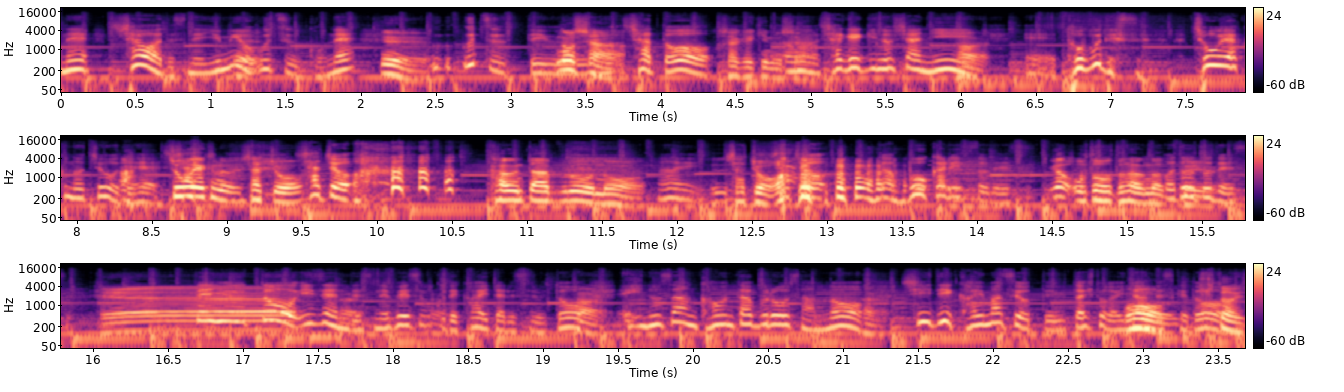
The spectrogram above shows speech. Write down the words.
ね、社はですね弓を撃つ子ね、ええ。う撃つっていうの社社と、射撃の射うん、射撃の射に、はい。えー飛ぶです。跳躍の跳あで跳躍の社長。社社長、カウンターブローのはい、社長。社長。がボーカリストです。が弟さんだ弟です。へってーいうと以前ですね、フェイスブックで書いたりすると、はい。え井野さんカウンターブローさんのはい。CD 買いますよって言った人がいたんですけど、きたいい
